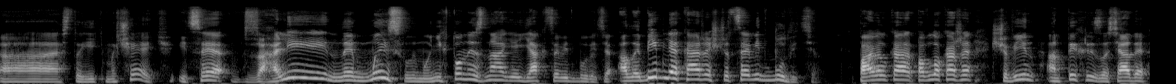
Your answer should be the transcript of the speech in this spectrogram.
Е, стоїть мечеть. І це взагалі немислимо, ніхто не знає, як це відбудеться. Але Біблія каже, що це відбудеться. Павел, Павло каже, що він, антихрист, засяде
